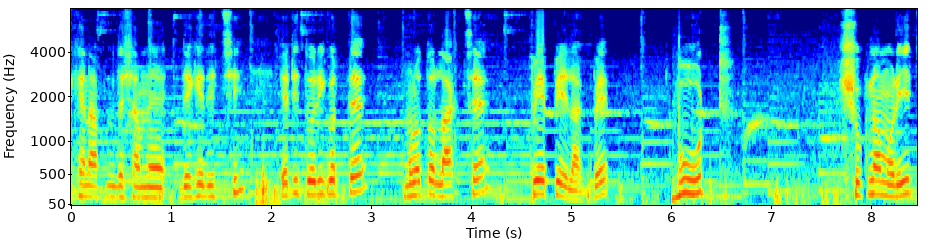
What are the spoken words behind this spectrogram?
এখানে আপনাদের সামনে দেখে দিচ্ছি। এটি তৈরি করতে মূলত লাগছে পেঁপে লাগবে, বুট, শুকনা মরিচ,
